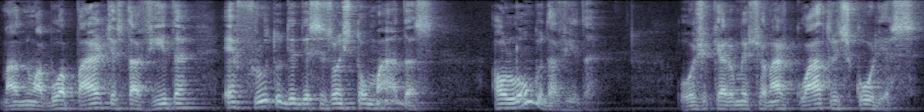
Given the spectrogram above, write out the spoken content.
mas numa boa parte esta vida é fruto de decisões tomadas ao longo da vida. Hoje quero mencionar quatro escolhas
